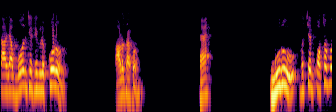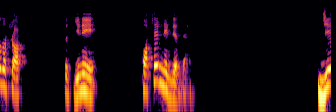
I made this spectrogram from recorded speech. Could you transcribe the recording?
তারা যা বলছে সেগুলো করুন, ভালো থাকুন হ্যাঁ? গুরু হচ্ছেন পথপ্রদর্শক তো যিনি পথের নির্দেশ দেন, যে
